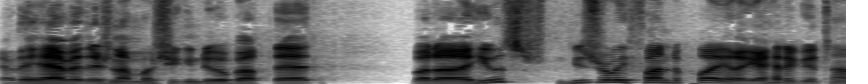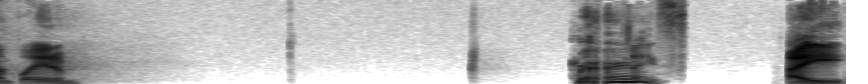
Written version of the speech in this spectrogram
If they have it, there's not much you can do about that. But uh, he was he was really fun to play. Like I had a good time playing him. Right. Nice. I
